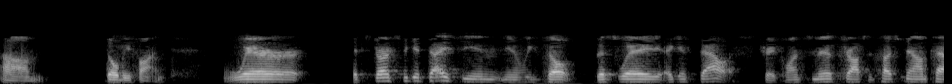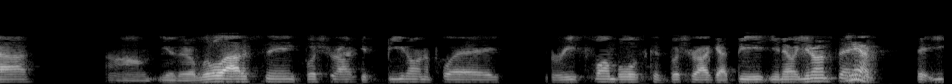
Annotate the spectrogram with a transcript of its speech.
um, they'll be fine. Where it starts to get dicey, and you know we felt this way against Dallas. Tre'Quan Smith drops a touchdown pass. Um, you know they're a little out of sync. Bushrod gets beat on a play. Brees fumbles because Bushrod got beat. You know, you know what I'm saying? Yeah. That you,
